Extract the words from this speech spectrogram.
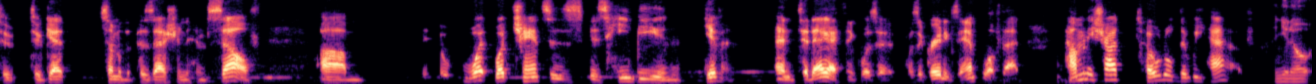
to to get some of the possession himself. Um, what what chances is he being given? And today, I think was a was a great example of that. How many shots total did we have? And you know,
